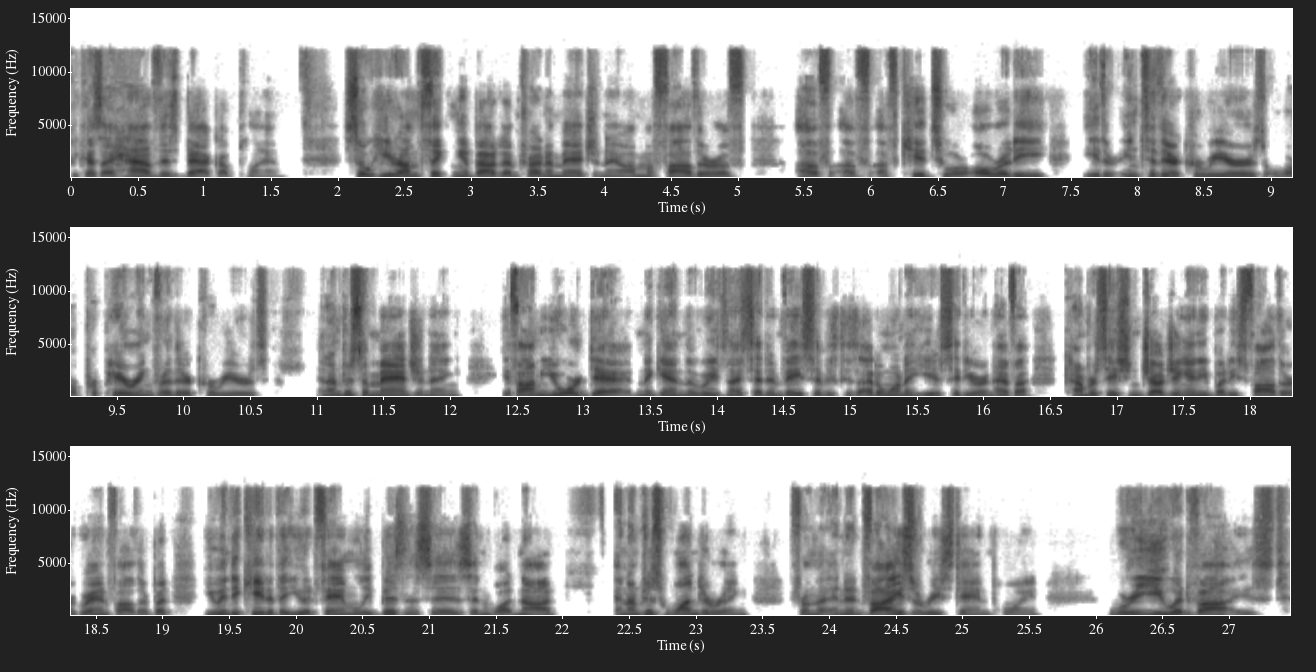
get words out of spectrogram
because I have this backup plan." So here I'm thinking about it. I'm trying to imagine. You know, I'm a father of of of of kids who are already either into their careers or preparing for their careers. And I'm just imagining if I'm your dad, and again, the reason I said invasive is because I don't want to sit here and have a conversation judging anybody's father or grandfather, but you indicated that you had family businesses and whatnot. And I'm just wondering from an advisory standpoint, were you advised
